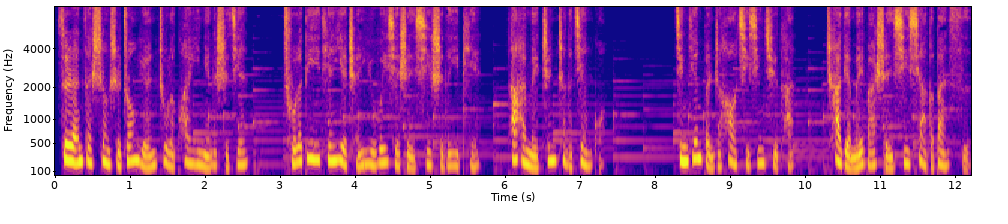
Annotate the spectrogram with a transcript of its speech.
虽然在盛世庄园住了快一年的时间，除了第一天叶晨玉威胁沈西时的一瞥，他还没真正的见过。今天本着好奇心去看，差点没把沈西吓个半死。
